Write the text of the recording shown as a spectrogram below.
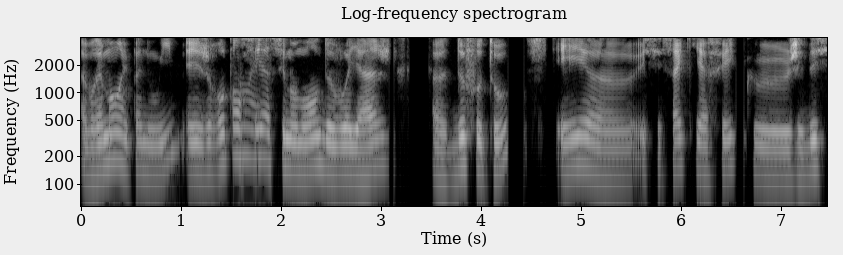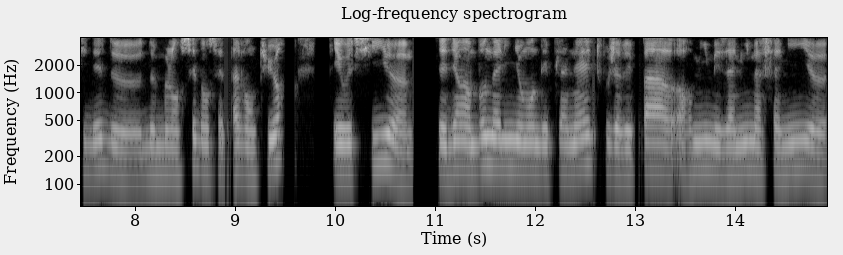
vraiment épanoui, et je repensais à ces moments de voyage, de photos, et, et c'est ça qui a fait que j'ai décidé de, de, me lancer dans cette aventure, et aussi c'est-à-dire un bon alignement des planètes où j'avais pas, hormis mes amis, ma famille, euh,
